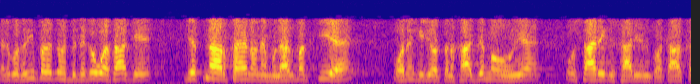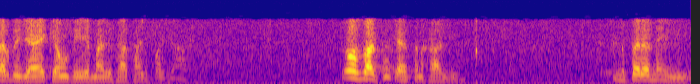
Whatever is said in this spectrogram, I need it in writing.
ان کو نہیں پڑے لکھا ہوا تھا کہ جتنا عرصہ انہوں نے ملازمت کی ہے اور ان کی جو تنخواہ جمع ہوئی ہے، وہ ساری کی ساری ان کو عطا کر دی جائے، کیونکہ یہ ہمارے ساتھ حج پڑ جا رہا ہے تو اس وقت کیا تنخواہ لی؟ پہلے نہیں لی۔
